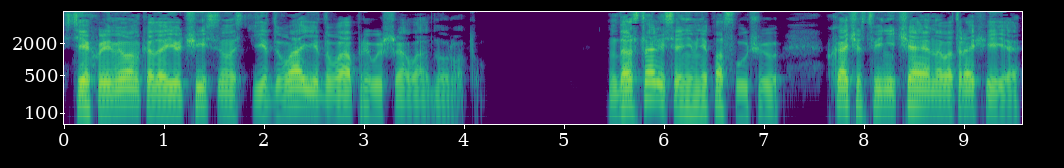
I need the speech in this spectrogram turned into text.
с тех времен, когда ее численность едва-едва превышала одну роту. Достались они мне по случаю, в качестве нечаянного трофея,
